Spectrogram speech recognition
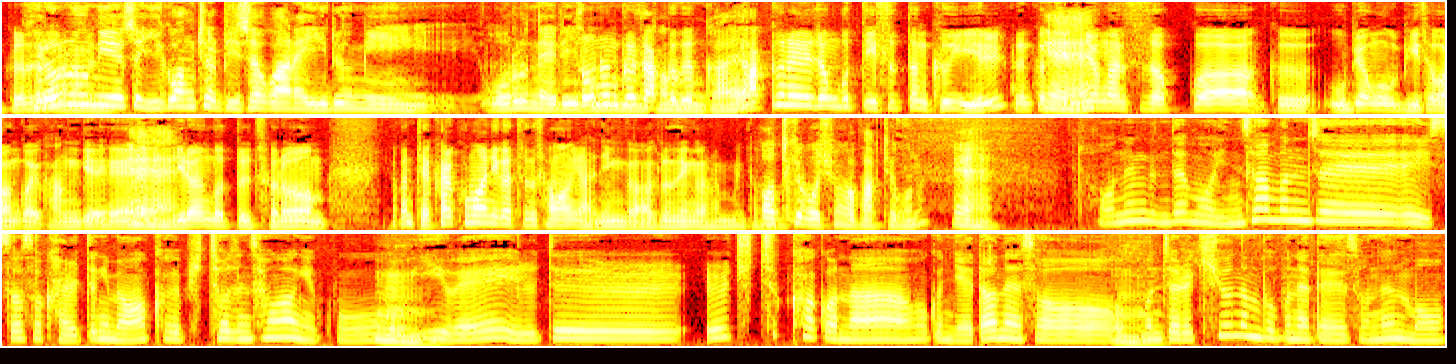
그런 그런. 의미에서 이광철 비서관의 이름이 오르내리는 저는 그래서 아까 그? 박근혜 정부 때 있었던 그 일, 그러니까 예. 김영환 수석과 그 우병우 비서관과의 관계 예. 이런 것들처럼 약간 데칼코마니 같은 상황이 아닌가 그런 생각을 합니다. 어떻게 보십니까, 박태구는? 예. 저는 근데 뭐 인사 문제에 있어서 갈등이 명확하게 비춰진 상황이고 음. 이 외의 일들을 추측하거나 혹은 예단해서 음. 문제를 키우는 부분에 대해서는 뭐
